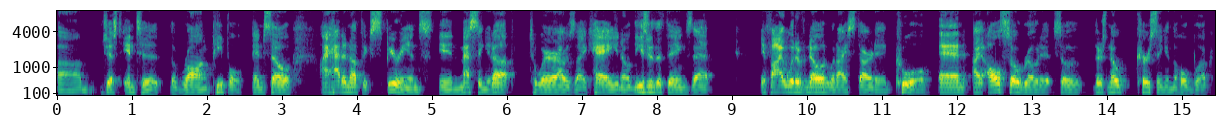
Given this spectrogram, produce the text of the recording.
um, just into the wrong people. And so I had enough experience in messing it up to where I was like, Hey, you know, these are the things that if I would have known when I started, cool. And I also wrote it. So there's no cursing in the whole book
